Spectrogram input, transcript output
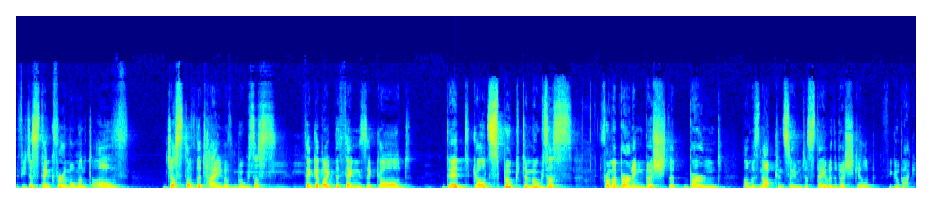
If you just think for a moment of just of the time of Moses, think about the things that God did. God spoke to Moses from a burning bush that burned and was not consumed. Just stay with the bush, Caleb, if you go back.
